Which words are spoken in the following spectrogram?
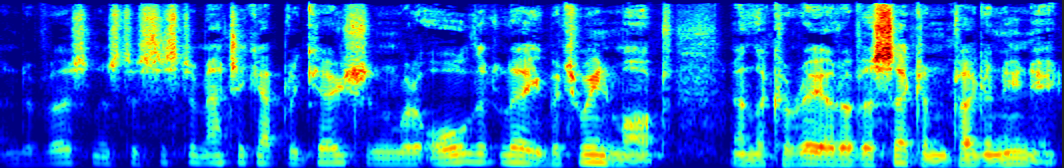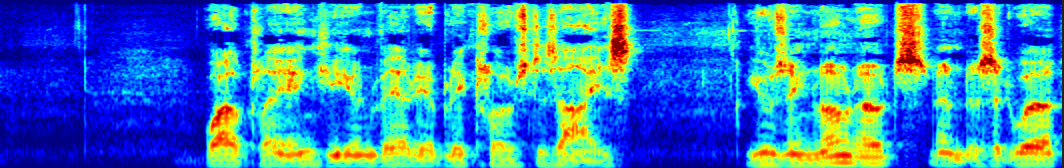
And averseness to systematic application were all that lay between Mop and the career of a second Paganini. While playing, he invariably closed his eyes, using no notes and, as it were,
